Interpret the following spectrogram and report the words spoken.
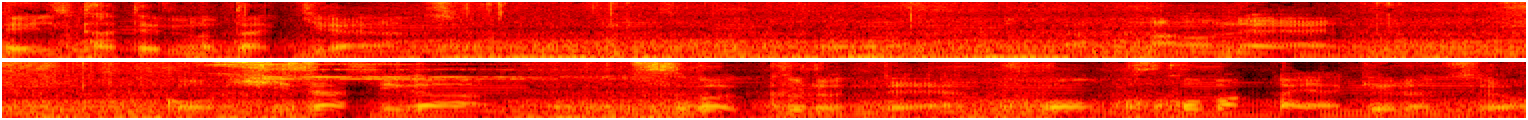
襟立てるの大嫌いなんですよ。あのねこう日差しがすごい来るんでここここばっか焼けるんですよ。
